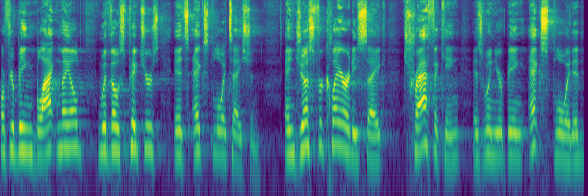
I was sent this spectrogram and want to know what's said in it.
or if you're being blackmailed with those pictures, it's exploitation. And just for clarity's sake, Trafficking is when you're being exploited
